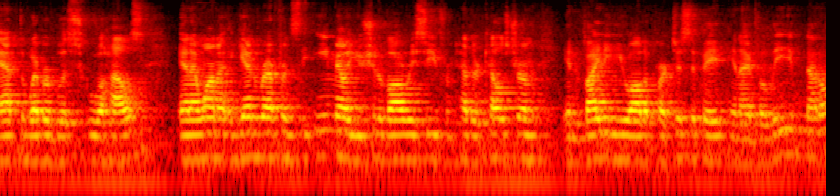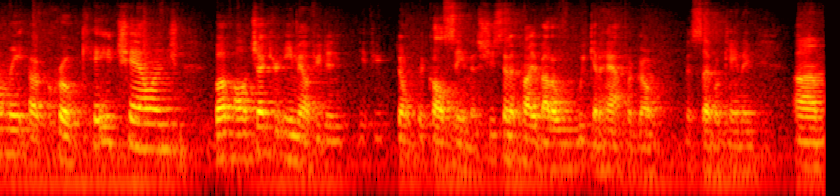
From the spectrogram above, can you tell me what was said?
at the Weber Bliss Schoolhouse. And I want to again reference the email you should have all received from Heather Kellstrom, inviting you all to participate in, I believe, not only a croquet challenge, but I'll check your email if you didn't, if you don't recall seeing this. She sent it probably about a week and a half ago, Ms. Koenig. Um,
